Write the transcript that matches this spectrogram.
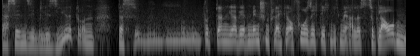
das sensibilisiert und das wird dann ja werden Menschen vielleicht ja auch vorsichtig, nicht mehr alles zu glauben,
